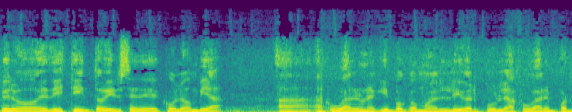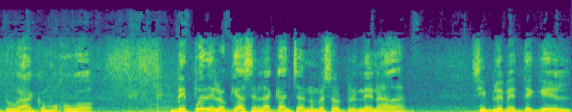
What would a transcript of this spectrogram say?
pero es distinto irse de Colombia a, jugar en un equipo como el Liverpool, a jugar en Portugal como jugó. Después de lo que hace en la cancha no me sorprende nada, simplemente que él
